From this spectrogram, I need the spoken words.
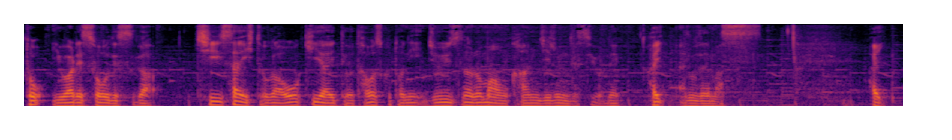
と言われそうですが小さい人が大きい相手を倒すことに充実のロマンを感じるんですよね。はいありがとうございます。はい。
